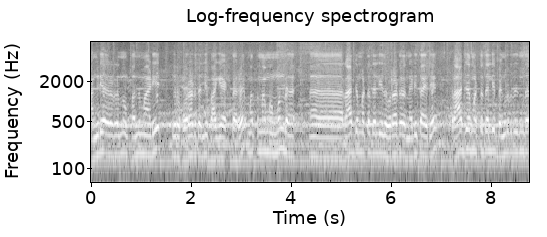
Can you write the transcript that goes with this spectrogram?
ಅಂಗಡಿಯವರನ್ನು ಬಂದ್ ಮಾಡಿ ಇವರು ಹೋರಾಟದಲ್ಲಿ ಭಾಗಿಯಾಗ್ತಾರೆ. ಮತ್ತು ನಮ್ಮ ಮುಂದೆ ರಾಜ್ಯ ಮಟ್ಟದಲ್ಲಿ ಇದು ಹೋರಾಟ ನಡೀತಾ ಇದೆ. ರಾಜ್ಯ ಮಟ್ಟದಲ್ಲಿ ಬೆಂಗಳೂರಿನಿಂದ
